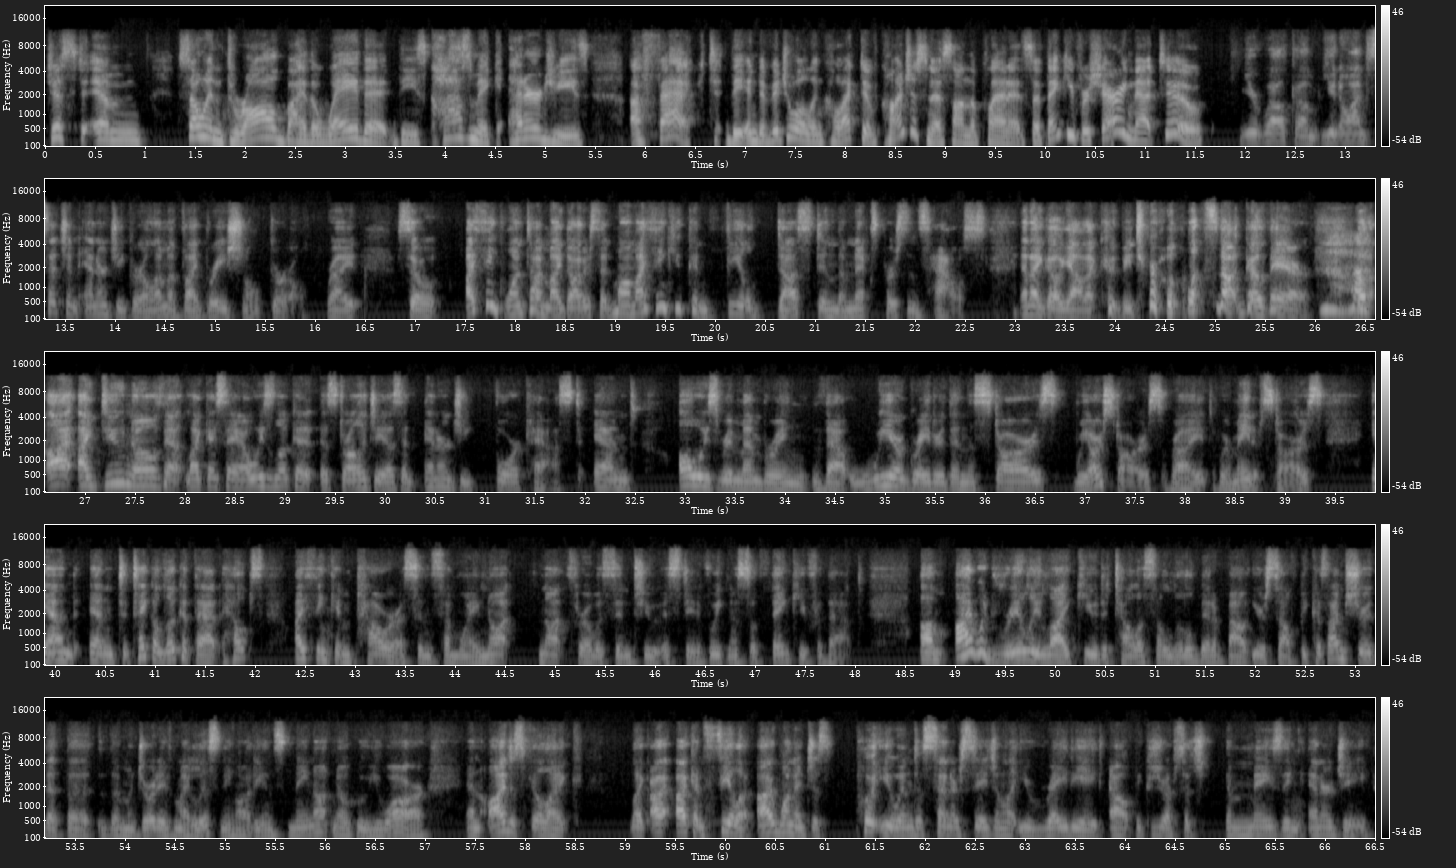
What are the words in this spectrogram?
just am so enthralled by the way that these cosmic energies affect the individual and collective consciousness on the planet. So thank you for sharing that too. You're welcome. You know, I'm such an energy girl. I'm a vibrational girl, right? So I think one time my daughter said, Mom, I think you can feel dust in the next person's house. And I go, Yeah, that could be true. Let's not go there. but I, I do know that, like I say, I always look at astrology as an energy forecast and always remembering that we are greater than the stars. We are stars, right? We're made of stars. And and to take a look at that helps i think empower us in some way not not throw us into a state of weakness. So thank you for that. Um, i would really like you to tell us a little bit about yourself because i'm sure that the the majority of my listening audience may not know who you are. And i just feel like like i, I can feel it. I want to just put you into center stage and let you radiate out because you have such amazing energy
